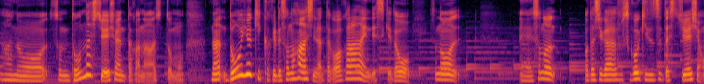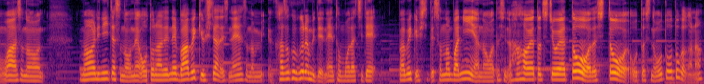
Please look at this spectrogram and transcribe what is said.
あのそのどんなシチュエーションやったかなちょっともうなどういうきっかけでその話になったかわからないんですけどその、えー、その私がすごい傷ついたシチュエーションはその周りにいたそのね大人でねバーベキューしてたんですね。その家族ぐるみでね友達でバーベキューしててその場にあの私の母親と父親と私と私の弟がかな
